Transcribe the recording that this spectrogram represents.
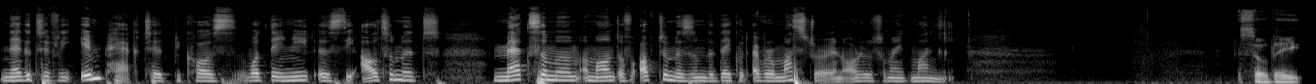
negatively impacted because what they need is the ultimate maximum amount of optimism that they could ever muster in order to make money. So they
